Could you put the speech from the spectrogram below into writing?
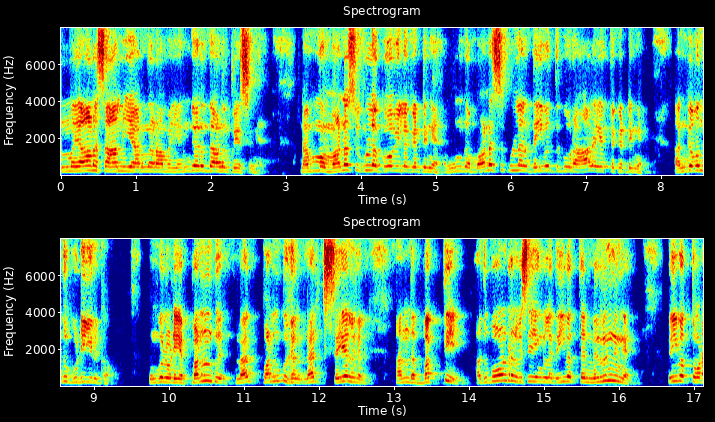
உண்மையான சாமியாக இருந்தால் நாம் எங்கே இருந்தாலும் பேசுங்க. நம்ம மனசுக்குள்ள கோவிலை கட்டுங்க. உங்க மனசுக்குள்ள அந்த தெய்வத்துக்கு ஒரு ஆலயத்தை கட்டுங்க. அங்க வந்து குடியிருக்கும். உங்களுடைய பண்பு நற்பண்புகள் நற்செயல்கள் அந்த பக்தி அது போன்ற விஷயங்களை தெய்வத்தை நெருங்குங்க. தெய்வத்தோட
